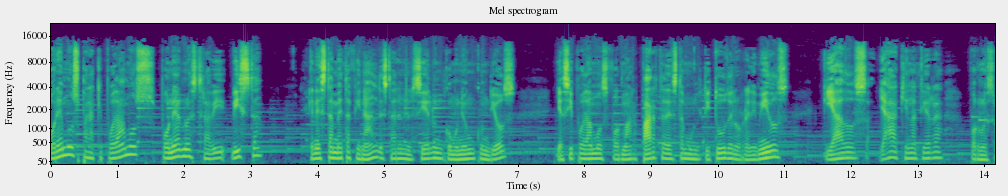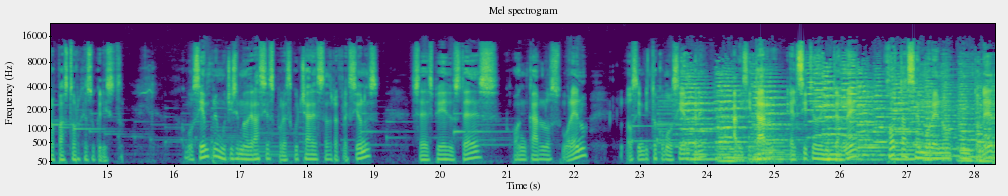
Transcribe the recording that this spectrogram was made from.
oremos para que podamos poner nuestra vista en esta meta final de estar en el cielo en comunión con Dios y así podamos formar parte de esta multitud de los redimidos, guiados ya aquí en la tierra por nuestro Pastor Jesucristo. Como siempre, muchísimas gracias por escuchar estas reflexiones. Se despide de ustedes Juan Carlos Moreno. Los invito como siempre a visitar el sitio de internet jcmoreno.net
